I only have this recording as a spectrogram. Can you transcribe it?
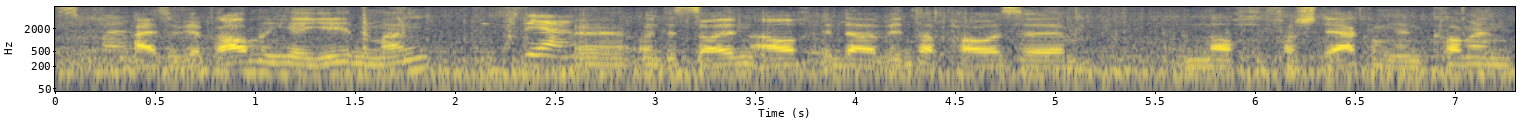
Super. Also wir brauchen hier jeden Mann. Ja. Äh, Und es sollen auch in der Winterpause noch Verstärkungen kommen.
